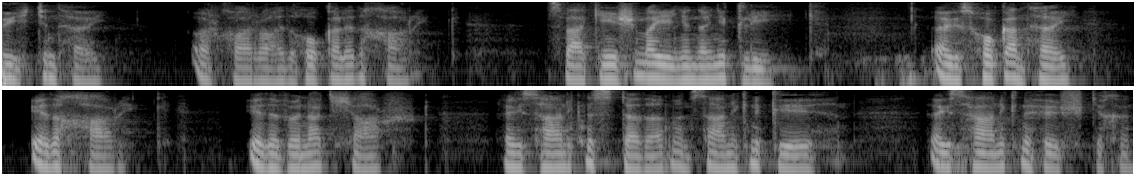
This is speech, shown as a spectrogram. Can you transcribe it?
hwyt yn hei o'r chwaraedd y hogal iddo charig sfa gyns mae un yn yn y glig agos hogan hei iddo charig iddo fynad llaart, agus hánig na stadda man sánig na géhan, agus hánig na hysgechan,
